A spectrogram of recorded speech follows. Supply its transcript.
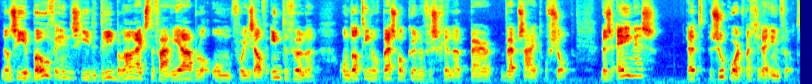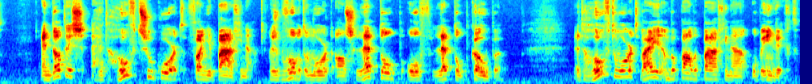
dan zie je bovenin zie je de drie belangrijkste variabelen om voor jezelf in te vullen. Omdat die nog best wel kunnen verschillen per website of shop. Dus één is het zoekwoord wat je daar invult. En dat is het hoofdzoekwoord van je pagina. Dus bijvoorbeeld een woord als laptop of laptop kopen. Het hoofdwoord waar je een bepaalde pagina op inricht.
